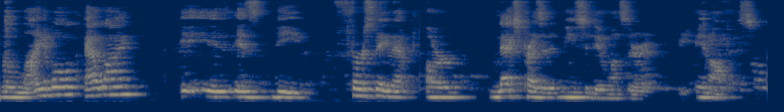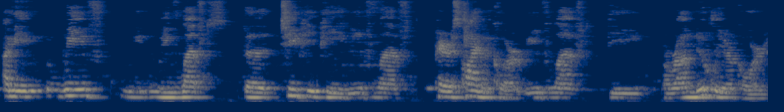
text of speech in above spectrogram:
reliable ally is, is the first thing that our next president needs to do once they're in office. I mean, we've we've left the TPP, we've left Paris Climate Accord, we've left the Iran nuclear accord,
